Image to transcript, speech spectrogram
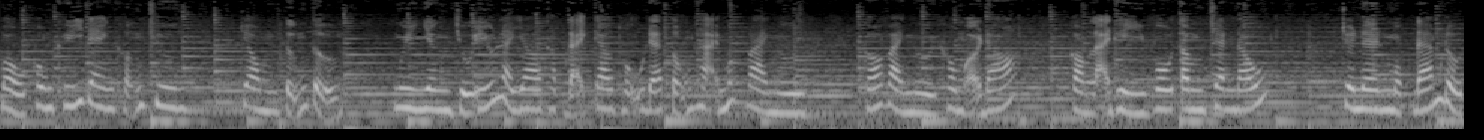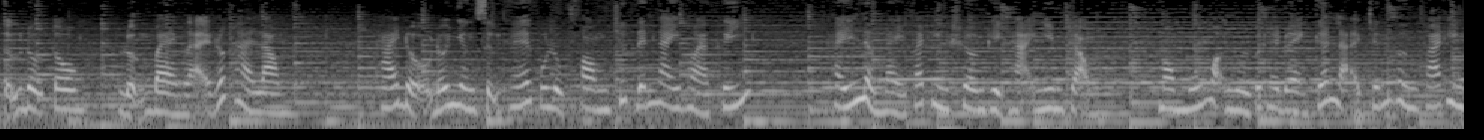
Bầu không khí đang khẩn trương. Trong tưởng tượng, Nguyên nhân chủ yếu là do thập đại cao thủ đã tổn hại mất vài người. Có vài người không ở đó, Còn lại thì vô tâm tranh đấu. Cho nên một đám đồ tử đồ tôn Luận bàn lại rất hài lòng. Thái độ đối nhân xử thế của Lục Phong trước đến nay hòa khí. Thấy lần này Phá Thiên Sơn thiệt hại nghiêm trọng, Mong muốn mọi người có thể đoàn kết lại chấn hưng Phá Thiên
